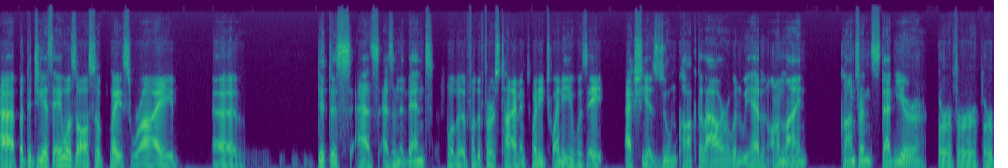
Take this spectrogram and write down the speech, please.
Uh, but the GSA was also a place where I uh, did this as as an event for the for the first time in 2020. It was a actually a Zoom cocktail hour when we had an online conference that year for for for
